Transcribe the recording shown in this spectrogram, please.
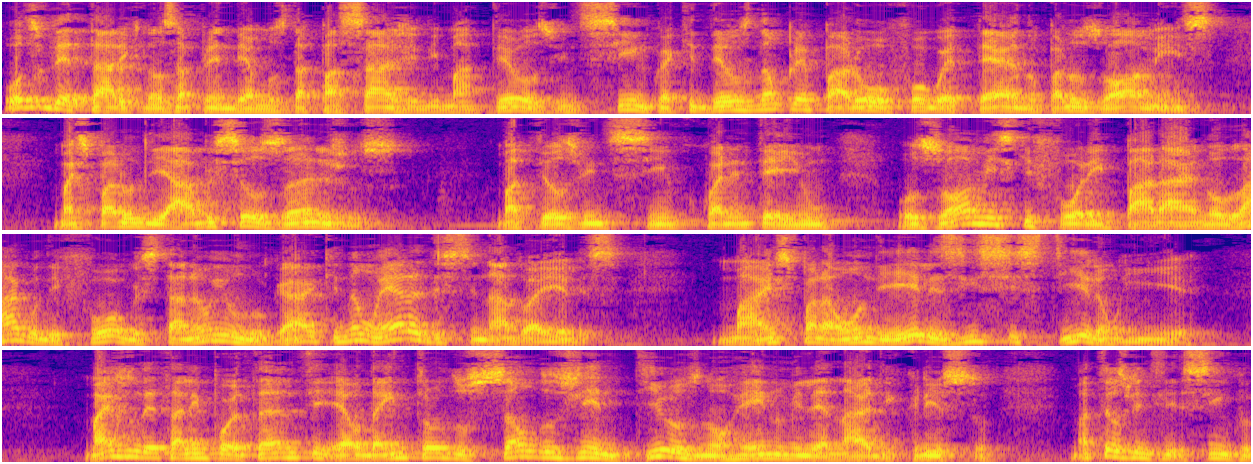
Outro detalhe que nós aprendemos da passagem de Mateus 25 é que Deus não preparou o fogo eterno para os homens, mas para o diabo e seus anjos. Mateus 25, 41. Os homens que forem parar no lago de fogo estarão em um lugar que não era destinado a eles, mas para onde eles insistiram em ir. Mais um detalhe importante é o da introdução dos gentios no reino milenar de Cristo. Mateus 25,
